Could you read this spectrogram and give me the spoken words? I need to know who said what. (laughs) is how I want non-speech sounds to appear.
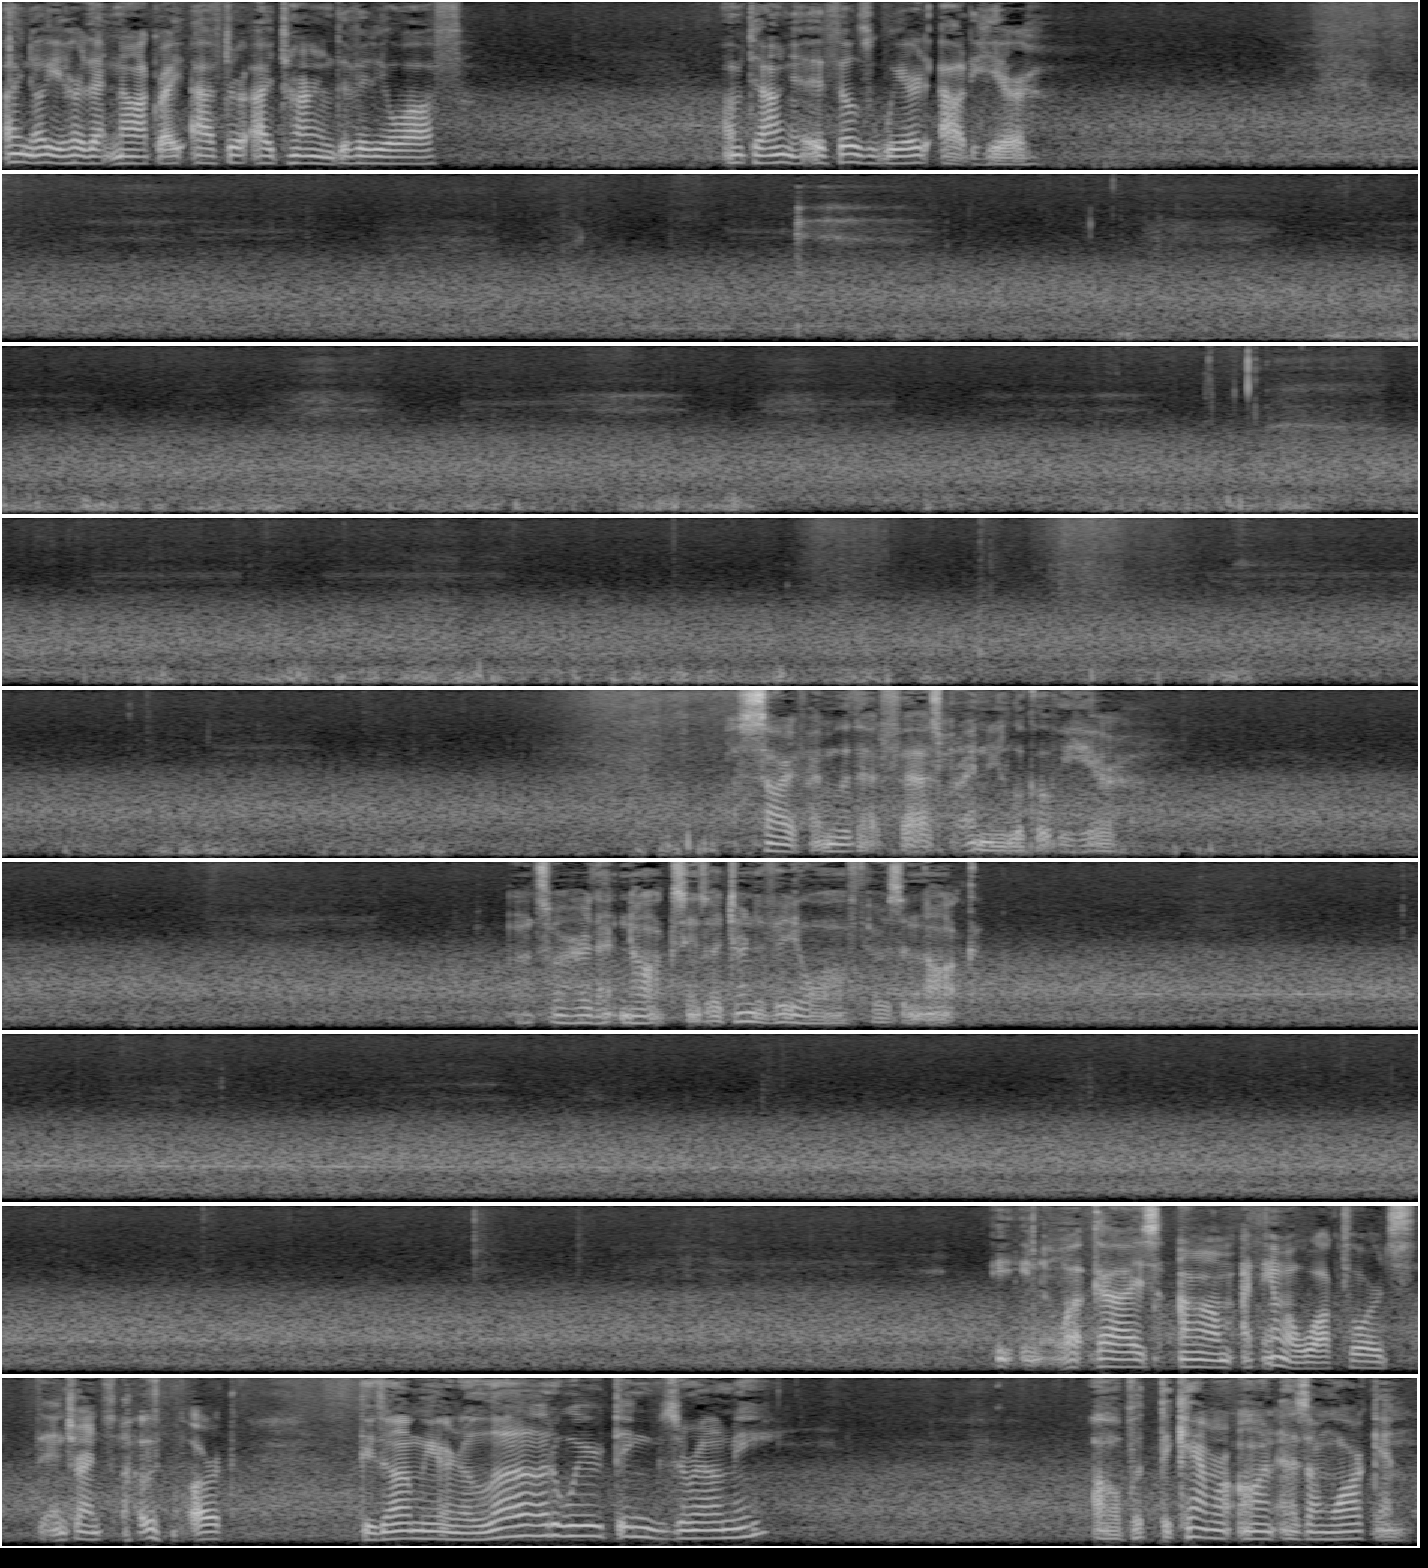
Speaker 1: I know you heard that knock right after I turned the video off. I'm telling you, it feels weird out here. Sorry if I move that fast, but I need to look over here. That's where I heard that knock. As I turned the video off, there was a knock. You know what, guys? Um, I think I'm gonna walk towards the entrance (laughs) of the park because I'm hearing a lot of weird things around me. I'll put the camera on as I'm walking.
